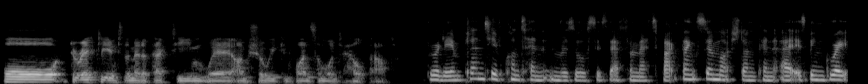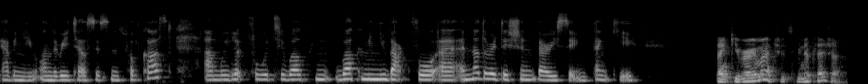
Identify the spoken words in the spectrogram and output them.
or directly into the Metapack team where I'm sure we can find someone to help out. Brilliant. Plenty of content and resources there for Metapack. Thanks so much, Duncan. Uh, it's been great having you on the Retail Systems podcast, and we look forward to welcome, welcoming you back for uh, another edition very soon. Thank you. Thank you very much. It's been a pleasure.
